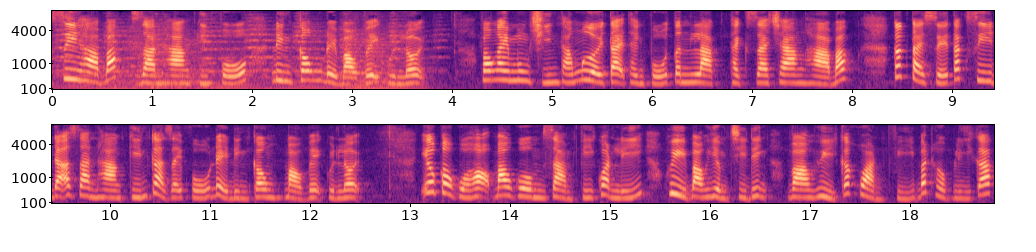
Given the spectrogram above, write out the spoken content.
Taxi Hà Bắc dàn hàng kín phố, đình công để bảo vệ quyền lợi. Vào ngày 9 tháng 10 tại thành phố Tân Lạc, Thạch Gia Trang, Hà Bắc, các tài xế taxi đã dàn hàng kín cả dãy phố để đình công bảo vệ quyền lợi. Yêu cầu của họ bao gồm giảm phí quản lý, hủy bảo hiểm chỉ định và hủy các khoản phí bất hợp lý khác.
